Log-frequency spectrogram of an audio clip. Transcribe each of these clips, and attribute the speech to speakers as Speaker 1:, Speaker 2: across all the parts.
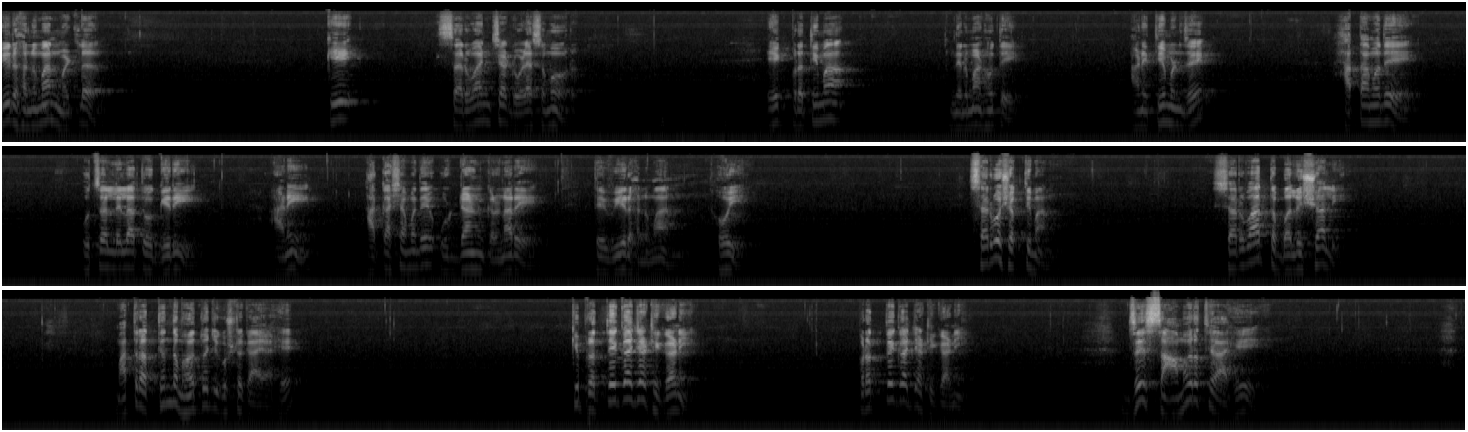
Speaker 1: वीर हनुमान म्हटलं की सर्वांच्या डोळ्यासमोर एक प्रतिमा निर्माण होते. आणि ती म्हणजे हातामध्ये उचललेला तो गिरी आणि आकाशामध्ये उड्डाण करणारे ते वीर हनुमान. होय. सर्व शक्तिमान सर्वात बलशाली मात्र अत्यंत महत्वाची गोष्ट काय आहे? की प्रत्येकाच्या ठिकाणी प्रत्येकाच्या ठिकाणी जे सामर्थ्य आहे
